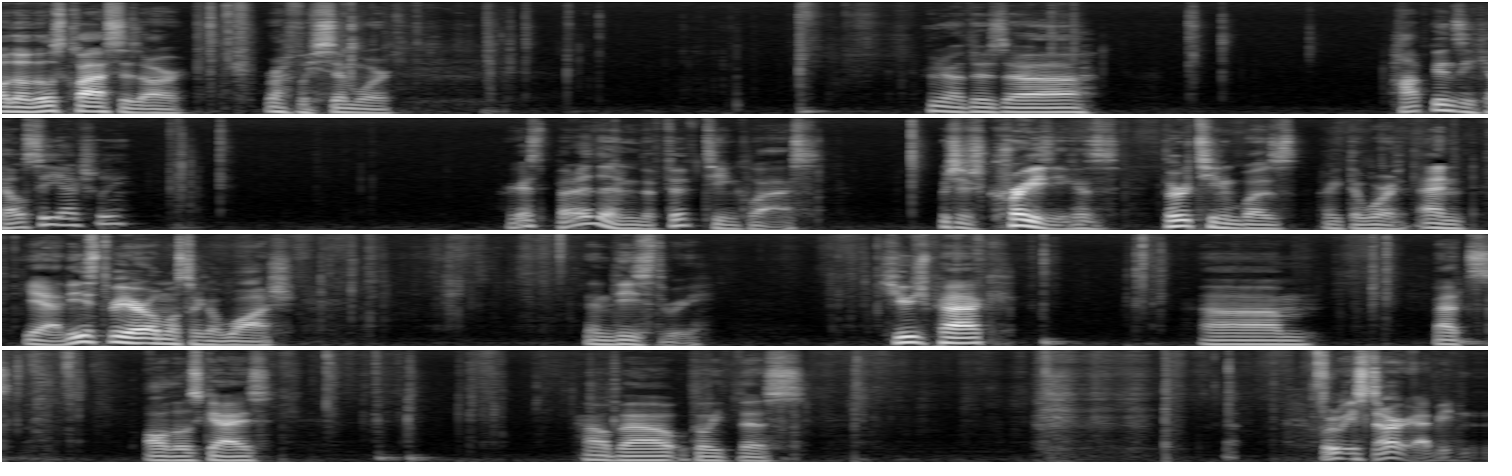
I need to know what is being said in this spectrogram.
Although those classes are roughly similar. You know, there's uh Hopkins and Kelce, actually. I guess better than the 15 class, which is crazy because 13 was like the worst. And yeah, these three are almost like a wash. And these three, huge pack. Um, that's all those guys. How about go eat this? Where do we start? I mean,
